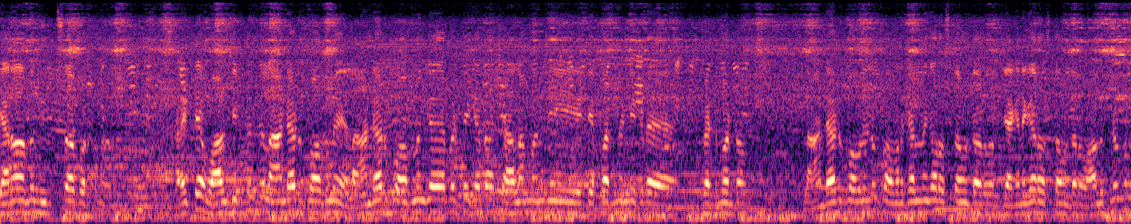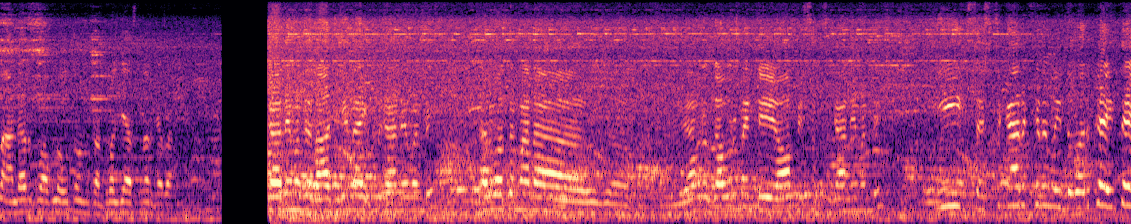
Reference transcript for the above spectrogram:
జనాలందరూ నిరుత్సాహపడుతున్నారు. కరెక్టే వాళ్ళు చెప్పింది లాండ్ ఆర్డర్ ప్రాబ్లమే లాండ్ ఆర్డర్ ప్రాబ్లం కాబట్టి కదా చాలామంది డిపార్ట్మెంట్ ఇక్కడ పెట్టమంటాం. లాండ్ ఆర్డర్ ప్రాబ్లం అంటే పవన్ కళ్యాణ్ గారు వస్తూ ఉంటారు జగన్ గారు వస్తూ ఉంటారు. వాళ్ళు వచ్చినప్పుడు లాండ్ ఆర్డర్ ప్రాబ్లం అవుతుంది కంట్రోల్ చేస్తున్నారు కదా. కానివ్వండి రాజకీయ నాయకులు కానివ్వండి తర్వాత మన ఎవరు గవర్నమెంట్ ఆఫీసర్స్ కానివ్వండి ఈ టెస్ట్ కార్యక్రమం ఇదివరకు అయితే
